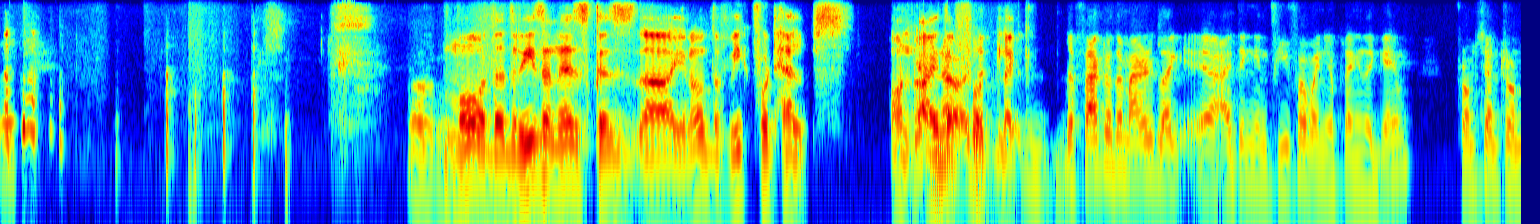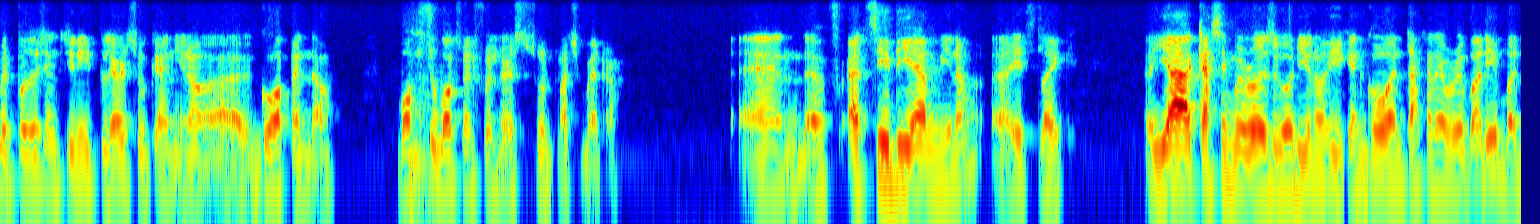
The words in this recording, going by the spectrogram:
More the, the reason is because uh, you know the weak foot helps on Yeah, either no, foot. the, like the fact of the matter is, like I think in FIFA when you're playing the game from central mid positions, you need players who can you know uh, go up and down. Box Hmm. to box midfielders suit much better. And uh, at CDM, you know, uh, it's like yeah, Casemiro is good. You know, he can go and tackle everybody. But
